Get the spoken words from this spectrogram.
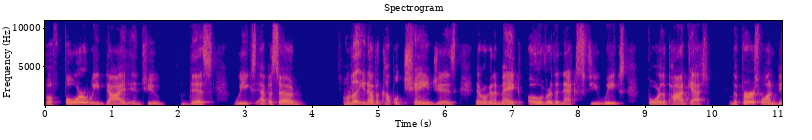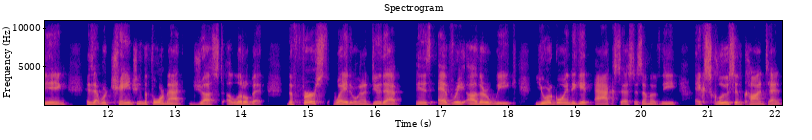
Before we dive into this week's episode, I want to let you know of a couple changes that we're going to make over the next few weeks for the podcast. The first one being is that we're changing the format just a little bit. The first way that we're going to do that is every other week, you're going to get access to some of the exclusive content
